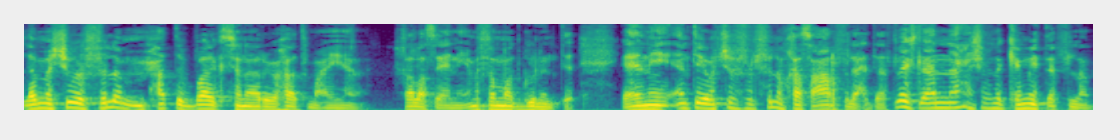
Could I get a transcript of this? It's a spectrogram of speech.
لما تشوف الفيلم محط في بالك سيناريوهات معينة. خلاص يعني مثل ما تقول أنت. يعني أنت يوم تشوف الفيلم خلاص عارف الأحداث. ليش؟ لأن إحنا شفنا كمية أفلام.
